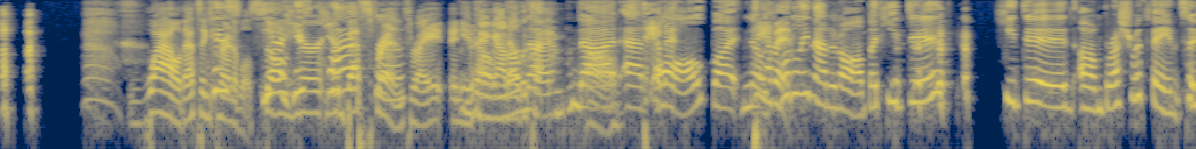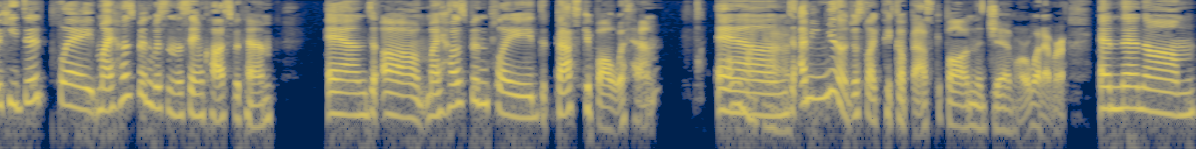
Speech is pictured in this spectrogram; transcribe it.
wow, that's His- incredible. so yeah, you're you're best friends, right? And you No, hang out no, all the not- time? Not Oh, at it. all, but no, Damn it. totally not at all. But he did, he did, um, brush with fame. So he did play, my husband was in the same class with him and, um, my husband played basketball with him. Oh And God. I mean, you know, just like pick up basketball in the gym or whatever. And then, um,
